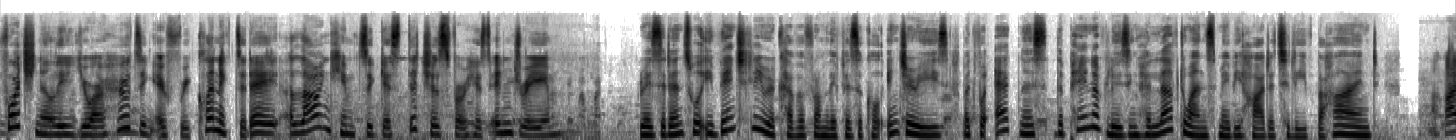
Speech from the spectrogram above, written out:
Fortunately, you are holding a free clinic today, allowing him to get stitches for his injury. Residents will eventually recover from their physical injuries, but for Agnes, the pain of losing her loved ones may be harder to leave behind. I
